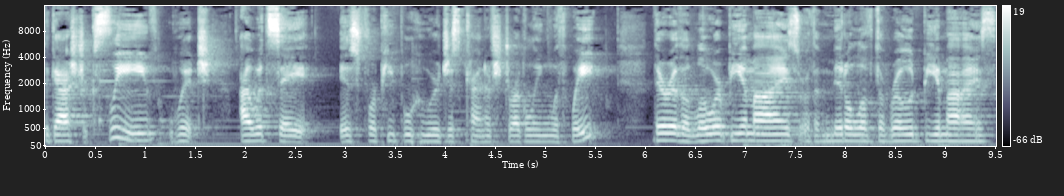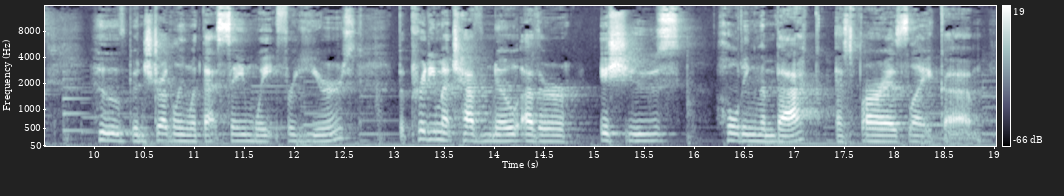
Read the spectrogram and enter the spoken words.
the gastric sleeve, which I would say is for people who are just kind of struggling with weight, there are the lower BMIs or the middle of the road BMIs who've been struggling with that same weight for years, but pretty much have no other issues holding them back as far as like um,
